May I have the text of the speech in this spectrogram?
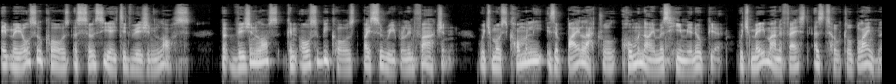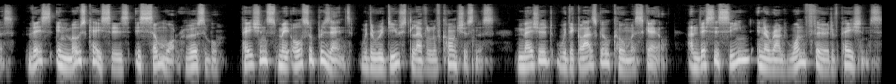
It may also cause associated vision loss, but vision loss can also be caused by cerebral infarction, which most commonly is a bilateral homonymous hemianopia, which may manifest as total blindness. This, in most cases, is somewhat reversible. Patients may also present with a reduced level of consciousness, measured with the Glasgow Coma Scale, and this is seen in around one third of patients.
